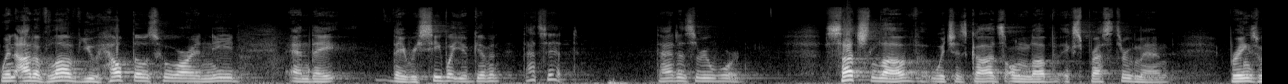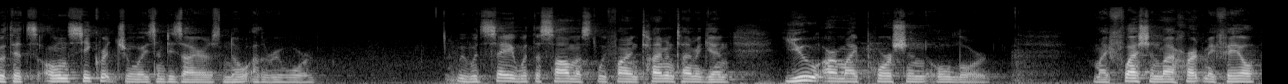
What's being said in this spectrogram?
When out of love you help those who are in need and they, they receive what you've given, that's it. That is the reward. Such love, which is God's own love expressed through man, brings with its own secret joys and desires no other reward we would say with the psalmist, we find time and time again, You are my portion, O Lord. My flesh and my heart may fail,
